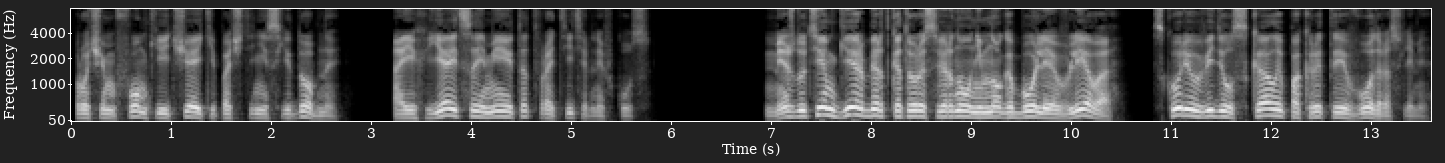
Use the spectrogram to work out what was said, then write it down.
Впрочем, фомки и чайки почти несъедобны, а их яйца имеют отвратительный вкус. Между тем Герберт, который свернул немного более влево, вскоре увидел скалы, покрытые водорослями.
